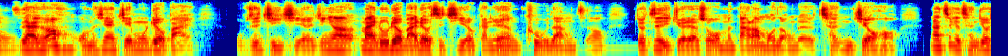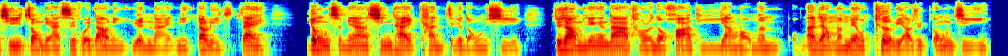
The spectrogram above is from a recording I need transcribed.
自嗨说哦，我们现在节目六百五十几集了，已经要迈入六百六十集了，感觉很酷这样子哦，就自己觉得说我们达到某种的成就哈。那这个成就其实重点还是回到你原来你到底在用什么样的心态看这个东西。就像我们今天跟大家讨论的话题一样哈，我们我刚刚讲，我们没有特别要去攻击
